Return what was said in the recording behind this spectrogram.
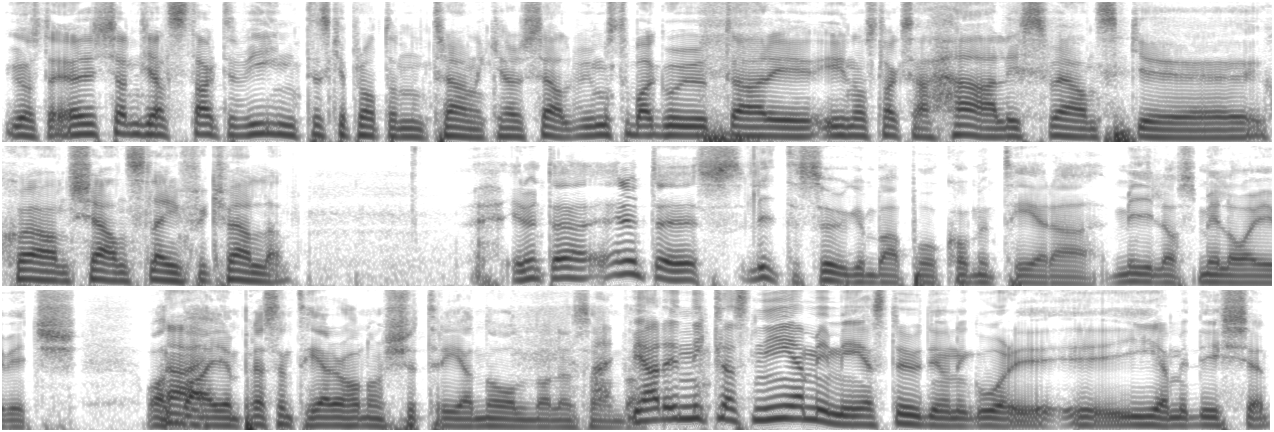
Gustav, jag kände helt starkt att vi inte ska prata om någon tränarkarusell. Vi måste bara gå ut där i, i någon slags här härlig svensk eh, skön känsla inför kvällen. Är du, inte, är du inte lite sugen bara på att kommentera Milos Milojevic och att Nej. Bayern presenterar honom 23.00 en söndag? Vi hade Niklas Niemi med i studion igår i, i EM edition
